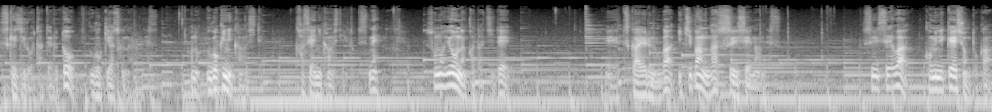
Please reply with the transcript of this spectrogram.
スケジュールを立てると動きやすくなるんです。この動きに関して火星に関して言うとですねそのような形で、えー、使えるのが一番が水星なんです。水星はコミュニケーションとか、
